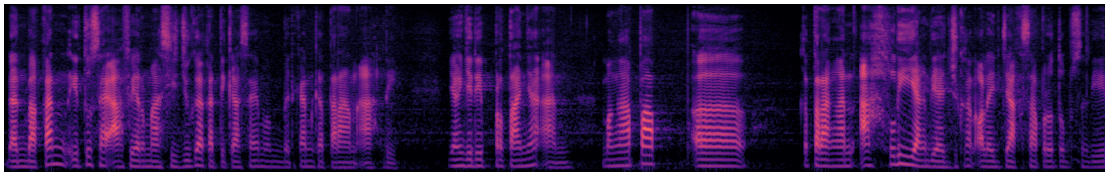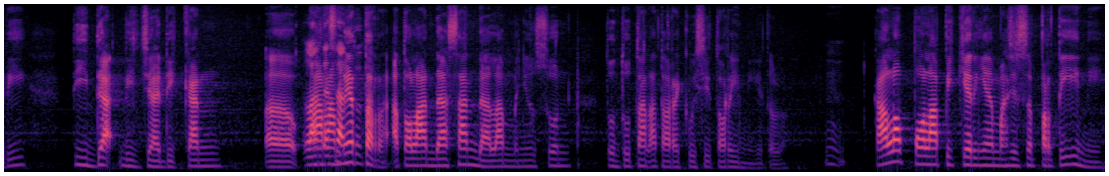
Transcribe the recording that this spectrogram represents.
Dan bahkan itu saya afirmasi juga ketika saya memberikan keterangan ahli. Yang jadi pertanyaan, mengapa eh, keterangan ahli yang diajukan oleh jaksa penuntut sendiri tidak dijadikan eh, parameter atau landasan dalam menyusun tuntutan atau rekuisitor ini gitu loh. Kalau pola pikirnya masih seperti ini,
